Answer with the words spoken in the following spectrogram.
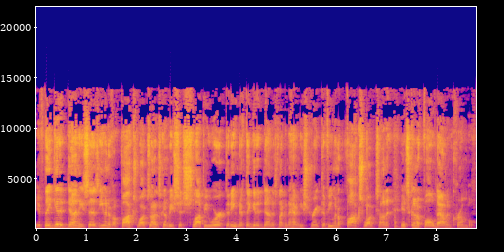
If they get it done, he says, even if a fox walks on it, it's going to be such sloppy work that even if they get it done, it's not going to have any strength. If even a fox walks on it, it's going to fall down and crumble.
